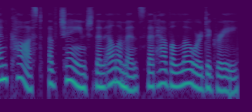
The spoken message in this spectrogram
and cost, of change than elements that have a lower degree.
